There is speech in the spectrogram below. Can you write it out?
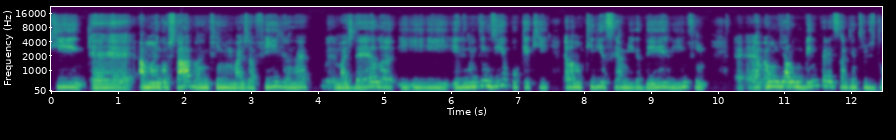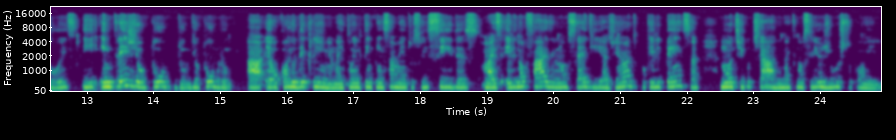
que é, a mãe gostava, enfim, mais da filha, né? Mais dela, e, e ele não entendia por que, que ela não queria ser amiga dele, enfim. É, é um diálogo bem interessante entre os dois. E em 3 de outubro, de outubro a, é, ocorre o declínio, né? Então ele tem pensamentos suicidas, mas ele não faz, ele não segue adiante porque ele pensa no antigo Charlie, né? Que não seria justo com ele.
